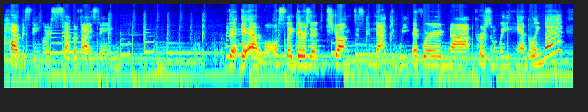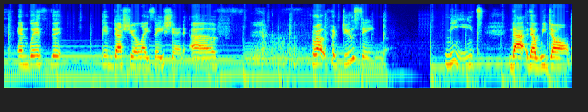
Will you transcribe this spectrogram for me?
harvesting or sacrificing the the animals. Like there's a strong disconnect. We if we're not personally handling that and with the industrialization of producing meat that that we don't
